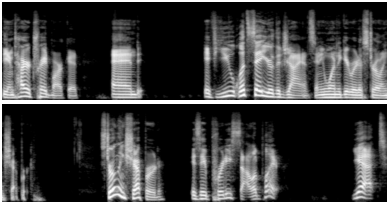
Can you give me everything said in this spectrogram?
the entire trade market. And if you, let's say you're the Giants and you wanted to get rid of Sterling Shepard, Sterling Shepard is a pretty solid player. Yet,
